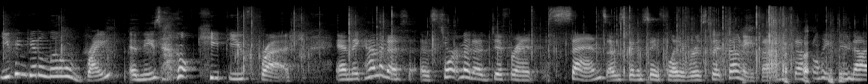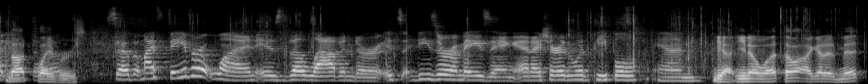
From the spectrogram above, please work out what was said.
you can get a little ripe and these help keep you fresh. And they come in an assortment of different scents. I was going to say flavors, but don't eat them. Definitely do not eat them. Not flavors. So, but my favorite one is the lavender. It's these are amazing, and I share them with people. And Yeah, you know what though? I got to admit,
